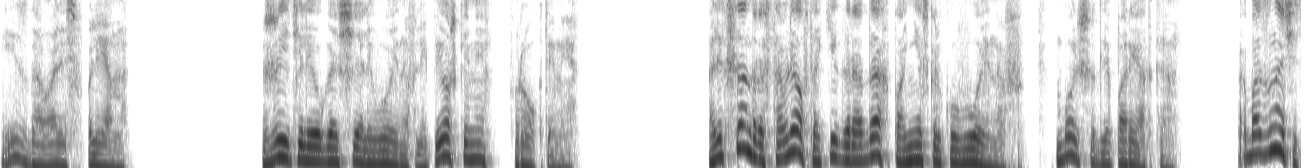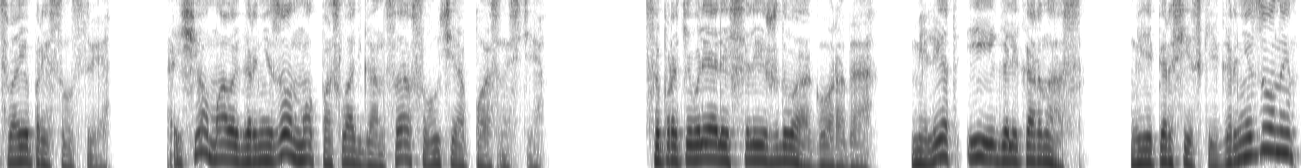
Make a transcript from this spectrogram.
и сдавались в плен. Жители угощали воинов лепешками, фруктами. Александр оставлял в таких городах по нескольку воинов, больше для порядка. Обозначить свое присутствие. А еще малый гарнизон мог послать гонца в случае опасности. Сопротивлялись лишь два города — Милет и Галикарнас, где персидские гарнизоны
